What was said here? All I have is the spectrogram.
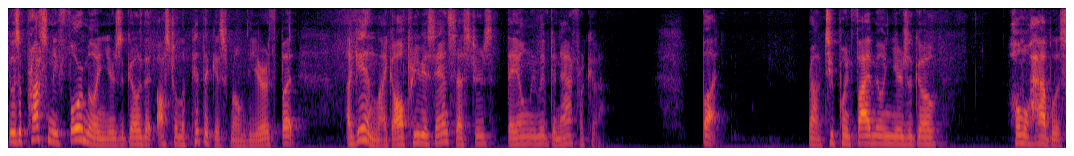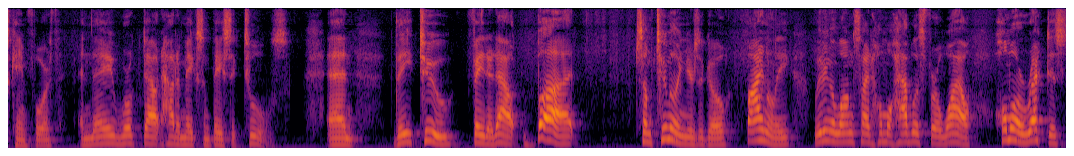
it was approximately 4 million years ago that Australopithecus roamed the earth, but again, like all previous ancestors, they only lived in Africa. But around 2.5 million years ago, Homo habilis came forth and they worked out how to make some basic tools. And they too faded out, but some 2 million years ago, finally, living alongside Homo habilis for a while, Homo erectus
